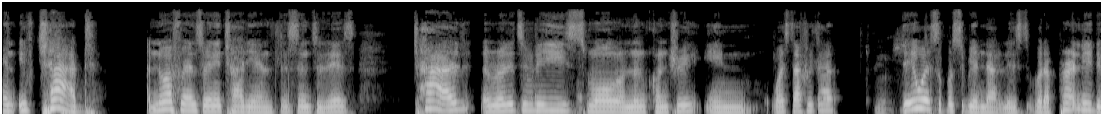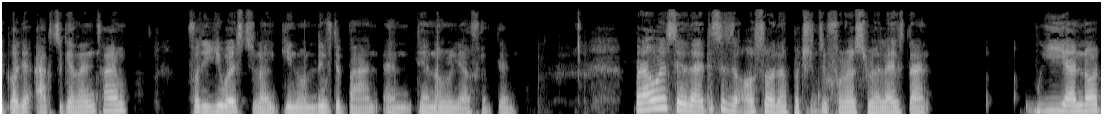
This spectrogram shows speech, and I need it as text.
And if Chad, and no offense to any Chadians listen to this, Chad, a relatively small unknown country in West Africa, yes. they were supposed to be in that list, but apparently they got their act together in time for the US to like, you know, lift the ban and they're not really affected. But I always say that this is also an opportunity for us to realize that we are not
